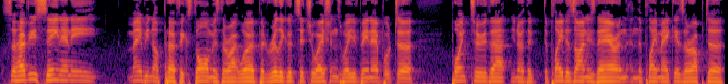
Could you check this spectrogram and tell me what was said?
So, have you seen any, maybe not perfect storm is the right word, but really good situations where you've been able to point to that, you know, the, the play design is there and, and the playmakers are up to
